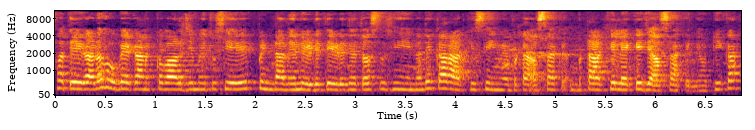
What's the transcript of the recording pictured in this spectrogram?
ਫਤਿਹਗੜ੍ਹ ਹੋ ਗਿਆ ਕਣਕਵਾਲ ਜਿਵੇਂ ਤੁਸੀਂ ਇਹ ਪਿੰਡਾਂ ਦੇ ਨੇੜੇ ਤੇੜੇ ਦੇ ਤਾਂ ਤੁਸੀਂ ਇਹਨਾਂ ਦੇ ਘਰ ਆ ਕੇ ਸੇਮੀਆਂ ਬਟਾ ਸਕ ਬਟਾ ਕੇ ਲੈ ਕੇ ਜਾ ਸਕਦੇ ਹੋ, ਠੀਕ ਆ?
